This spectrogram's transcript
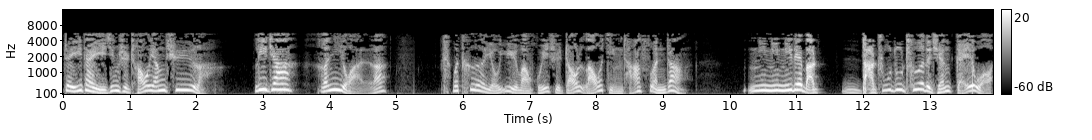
这一带已经是朝阳区了，离家很远了。我特有欲望回去找老警察算账。你你你得把打出租车的钱给我，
